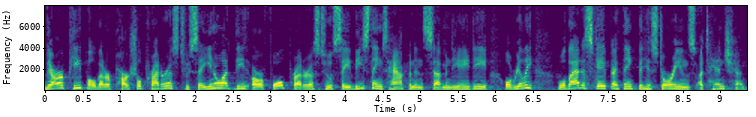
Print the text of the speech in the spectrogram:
There are people that are partial preterists who say, you know what, these are full preterists who say these things happened in 70 AD. Well, really? Well, that escaped, I think, the historian's attention.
